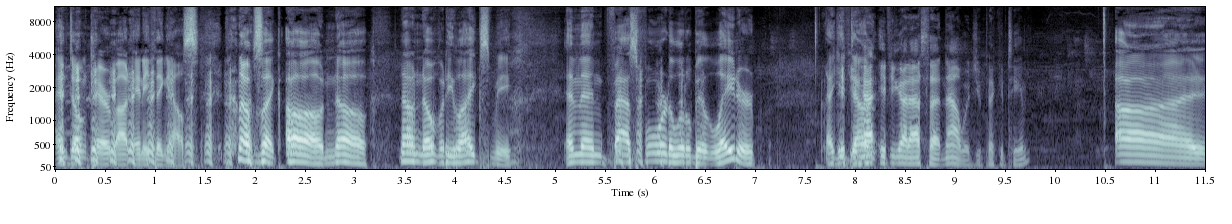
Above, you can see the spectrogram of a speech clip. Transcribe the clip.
and don't care about anything else. And I was like, oh no, now nobody likes me. And then fast forward a little bit later, I get If down. ha- if you got asked that now, would you pick a team? Uh,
